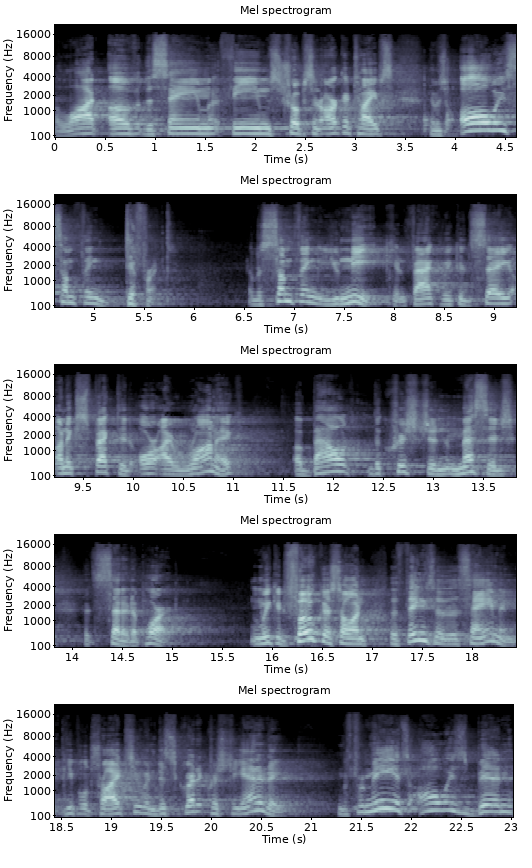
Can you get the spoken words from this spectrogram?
a lot of the same themes, tropes, and archetypes, there was always something different. There was something unique, in fact, we could say unexpected or ironic about the Christian message that set it apart. And we could focus on the things that are the same, and people try to and discredit Christianity. But for me, it's always been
